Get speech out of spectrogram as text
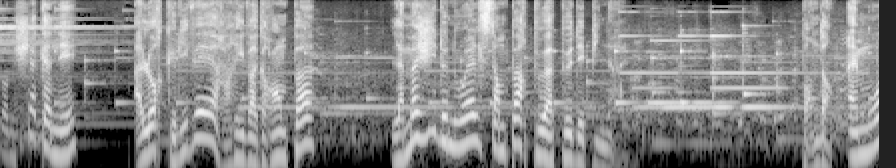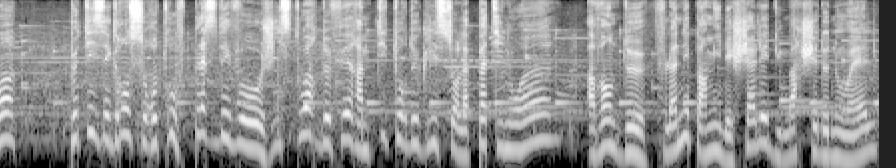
Comme chaque année, alors que l'hiver arrive à grands pas, la magie de Noël s'empare peu à peu d'Épinal. Pendant un mois, petits et grands se retrouvent place des Vosges, histoire de faire un petit tour de glisse sur la patinoire, avant de flâner parmi les chalets du marché de Noël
